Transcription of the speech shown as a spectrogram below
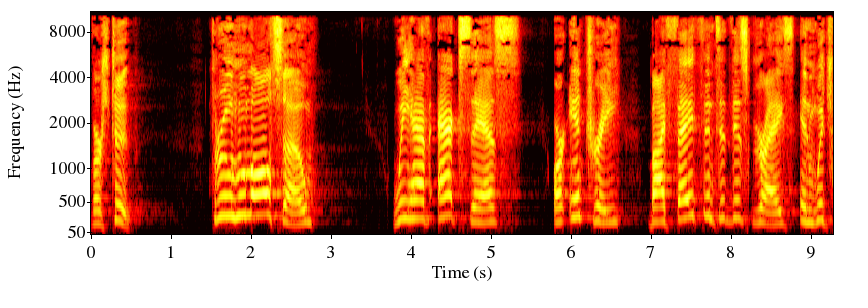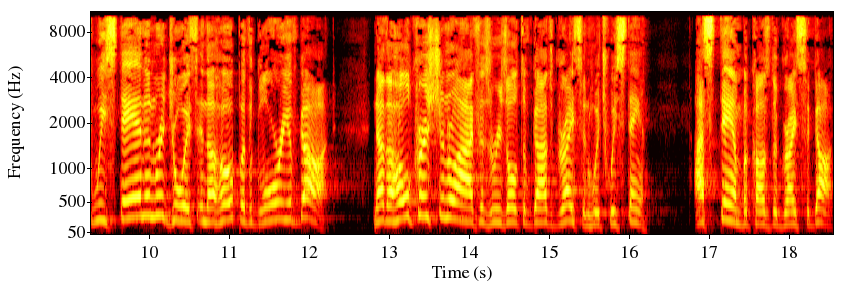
Verse 2. Through whom also we have access or entry by faith into this grace in which we stand and rejoice in the hope of the glory of God. Now the whole Christian life is a result of God's grace in which we stand. I stand because the grace of God.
